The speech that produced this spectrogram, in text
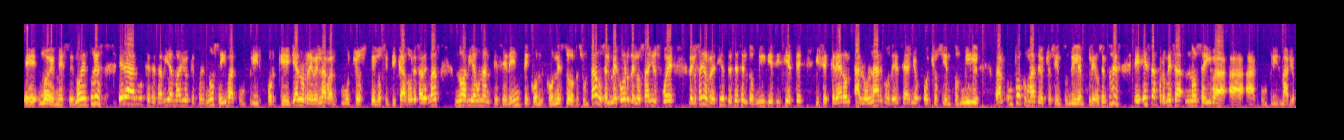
eh, nueve meses, ¿no? Entonces era algo que se sabía Mario que pues no se iba a cumplir porque ya lo revelaban muchos de los indicadores. Además no había un antecedente con con estos resultados. El mejor de los años fue de los años recientes es el 2017 y se crearon a lo largo de ese año 800 mil un poco más de 800 mil empleos. Entonces, eh, esta promesa no se iba a, cumplir, Mario.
